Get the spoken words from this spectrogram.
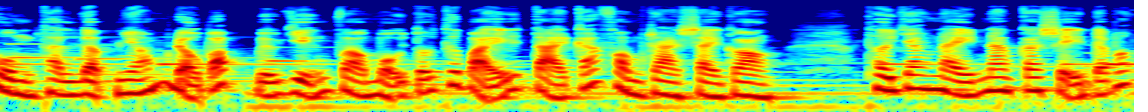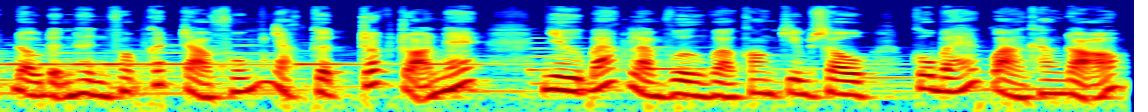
Hùng thành lập nhóm đậu bắp biểu diễn vào mỗi tối thứ bảy tại các phòng trà Sài Gòn. Thời gian này, nam ca sĩ đã bắt đầu định hình phong cách trào phúng nhạc kịch rất rõ nét như Bác làm vườn và con chim sâu, cô bé quàng khăn đỏ.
